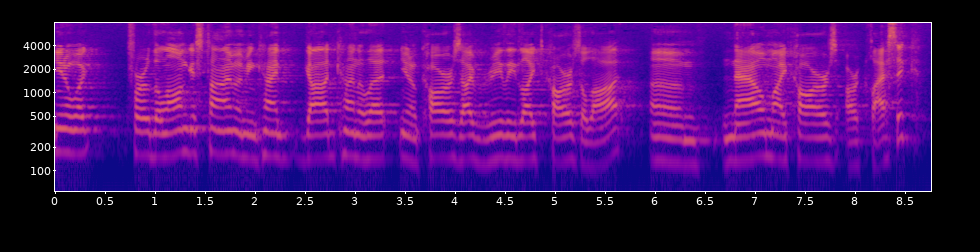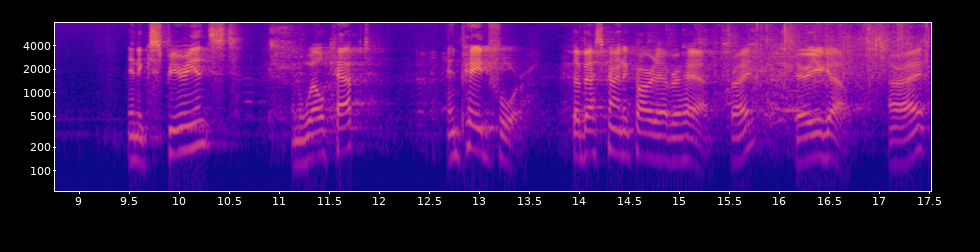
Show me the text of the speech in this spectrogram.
you know what? For the longest time, I mean, kind, God kind of let, you know, cars, I really liked cars a lot. Um, now my cars are classic and experienced and well kept and paid for. The best kind of car to ever have, right? There you go. All right?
